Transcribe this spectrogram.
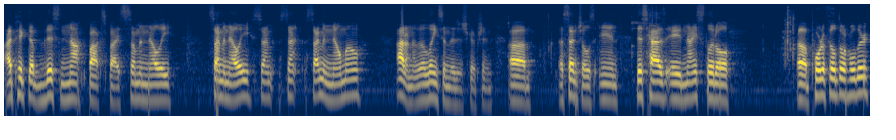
I picked up this knockbox by Simonelli, Simonelli, Sim, Simon Nomo. I don't know. The link's in the description. Um, essentials, and this has a nice little uh, portafilter holder.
